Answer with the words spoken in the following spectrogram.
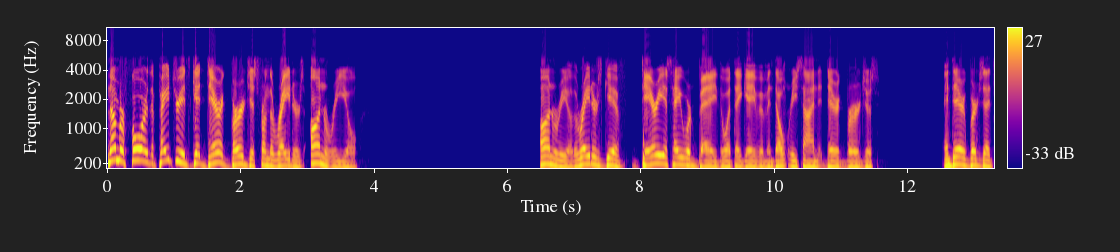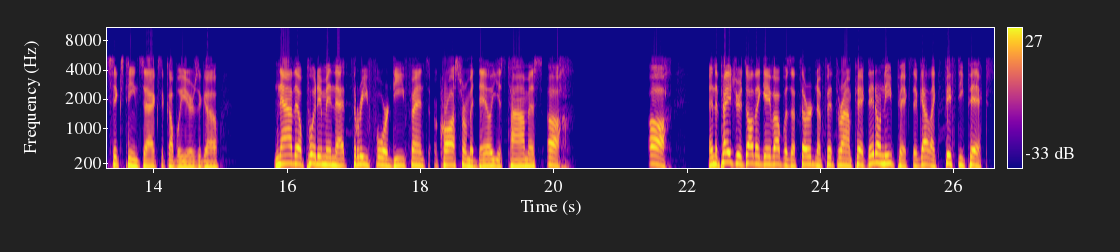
Number four, the Patriots get Derek Burgess from the Raiders. Unreal. Unreal. The Raiders give Darrius Heyward-Bey what they gave him and don't re-sign it, Derek Burgess. And Derek Burgess had 16 sacks a couple years ago. Now they'll put him in that 3-4 defense across from Adalius Thomas. Ugh. Ugh. And the Patriots, all they gave up was a third and a fifth round pick. They don't need picks. They've got like 50 picks.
